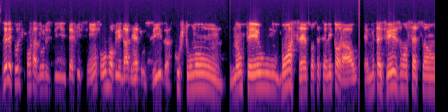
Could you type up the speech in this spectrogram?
Os eleitores portadores de deficiência ou mobilidade reduzida costumam não ter um bom acesso à sessão eleitoral. É, muitas vezes, uma sessão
